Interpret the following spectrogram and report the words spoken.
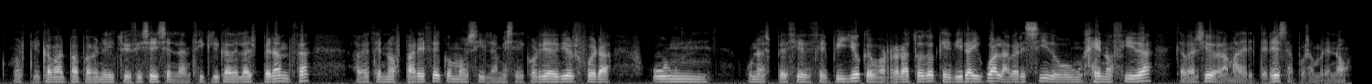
Como explicaba el Papa Benedicto XVI en la encíclica de la esperanza, a veces nos parece como si la misericordia de Dios fuera un, una especie de cepillo que borrara todo, que diera igual haber sido un genocida que haber sido la Madre Teresa. Pues hombre, no.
